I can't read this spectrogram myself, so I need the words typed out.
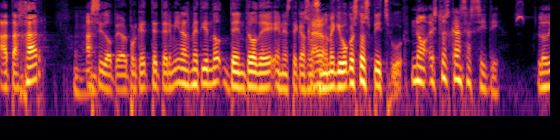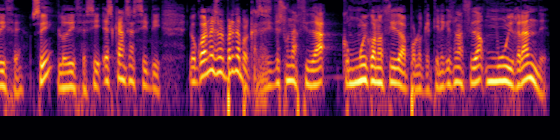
atajar ha sido peor, porque te terminas metiendo dentro de, en este caso, si no me equivoco, esto es Pittsburgh. No, esto es Kansas City. Lo dice. ¿Sí? Lo dice, sí. Es Kansas City. Lo cual me sorprende porque Kansas City es una ciudad muy conocida, por lo que tiene que es una ciudad muy grande.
